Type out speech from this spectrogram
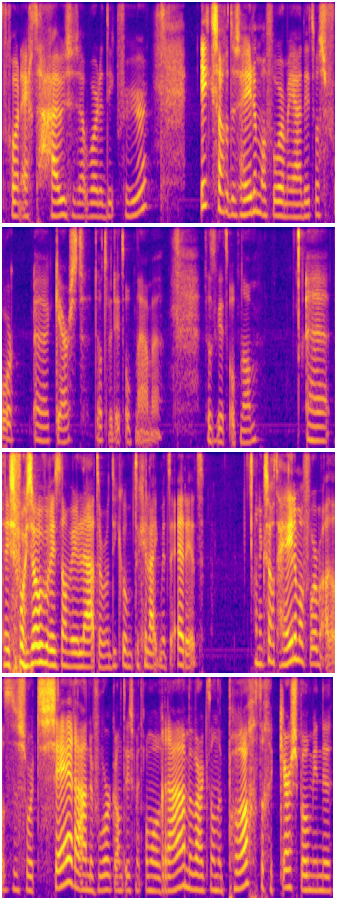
gewoon echt huizen zou worden die ik verhuur. Ik zag het dus helemaal voor me. Ja, dit was voor kerst dat we dit opnamen dat ik dit opnam. Uh, deze voice-over is dan weer later, want die komt tegelijk met de edit. En ik zag het helemaal voor me dat het een soort serre aan de voorkant is met allemaal ramen waar ik dan een prachtige kerstboom in de,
